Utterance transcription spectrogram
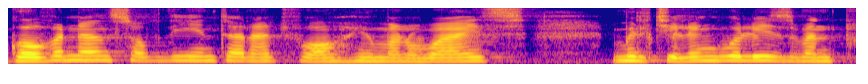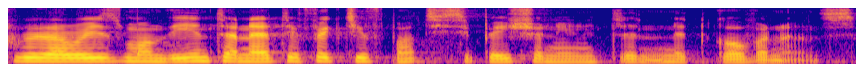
governance of the internet for human rights, multilingualism and pluralism on the internet, effective participation in internet governance.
